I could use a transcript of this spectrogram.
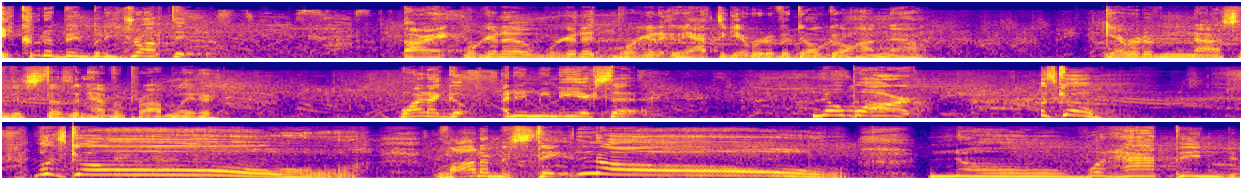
It could have been, but he dropped it. All right, we're gonna, we're gonna, we're gonna, we have to get rid of Adult Gohan now. Get rid of him now so this doesn't have a problem later. Why'd I go? I didn't mean to EX that. No bar. Let's go. Let's go! A lot of mistakes. No! No, what happened?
